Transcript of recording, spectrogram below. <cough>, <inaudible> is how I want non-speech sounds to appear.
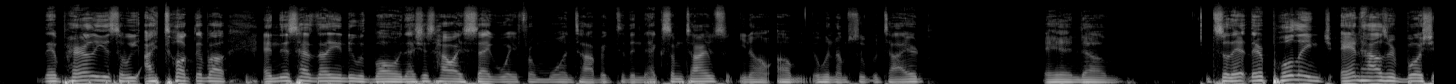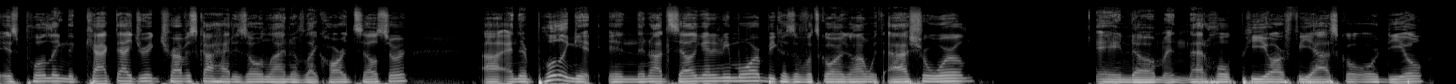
they apparently so we I <laughs> talked about and this has nothing to do with balling that's just how I segue from one topic to the next sometimes you know um when I'm super tired and um so they're they're pulling Anheuser Busch is pulling the cacti drink. Travis Scott had his own line of like hard seltzer, uh, and they're pulling it and they're not selling it anymore because of what's going on with Astroworld and um and that whole PR fiasco ordeal.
